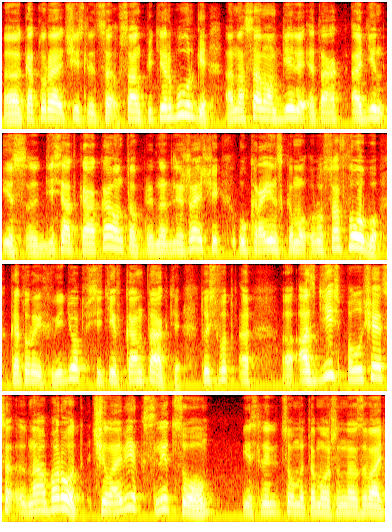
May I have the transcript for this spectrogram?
которая числится в Санкт-Петербурге, а на самом деле это один из десятка аккаунтов, принадлежащий украинскому русофобу, который их ведет в сети ВКонтакте. То есть вот, а, а здесь получается наоборот, человек с лицом, если лицом это можно назвать,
